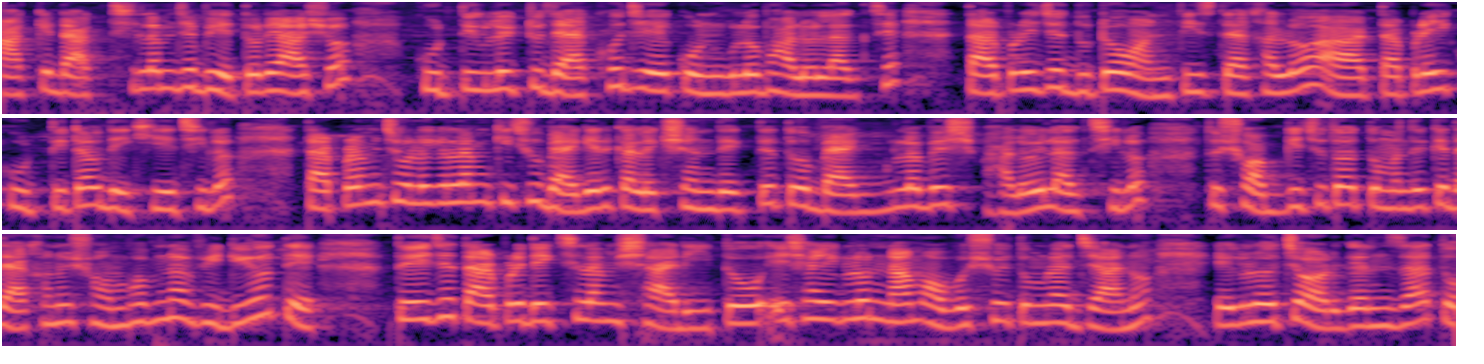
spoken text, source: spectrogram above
মাকে ডাকছিলাম যে, ভেতরে আসো, কুর্তিগুলো একটু দেখো যে কোনগুলো ভালো লাগছে। তারপরে যে দুটো ওয়ান পিস দেখাল আর তারপরে এই কুর্তিটাও দেখিয়েছিল। তারপর আমি চলে গেলাম কিছু ব্যাগের কালেকশন দেখতে। তো ব্যাগগুলো বেশ ভালোই লাগছিল। তো সব কিছু তো আর তোমাদেরকে দেখানো সম্ভব না ভিডিওতে। তো এই যে তারপরে দেখছিলাম শাড়ি। তো এই শাড়িগুলোর নাম অবশ্যই তোমরা জানো। এগুলো হচ্ছে অর্গানজা। তো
